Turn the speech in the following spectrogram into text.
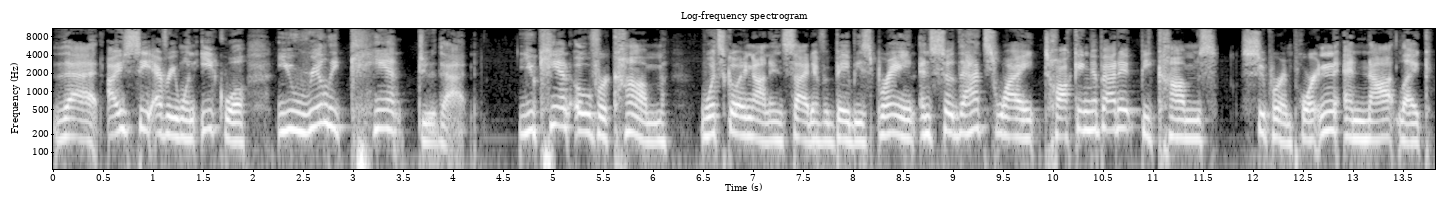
that I see everyone equal, you really can't do that. You can't overcome what's going on inside of a baby's brain. And so that's why talking about it becomes super important and not like,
